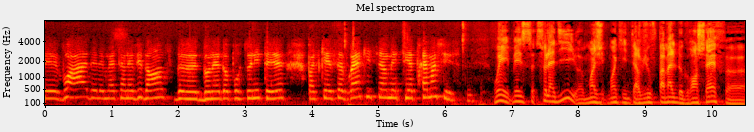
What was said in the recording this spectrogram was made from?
les voir, de les mettre en évidence, de donner d'opportunités. Parce que c'est vrai que c'est un métier très machiste. Oui, mais ce- cela dit, euh, moi, moi qui interviewe pas mal de grands chefs euh,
